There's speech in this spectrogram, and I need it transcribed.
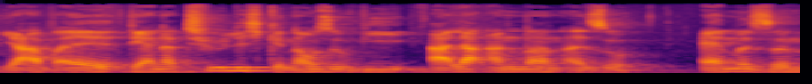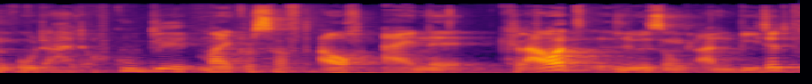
Ja, weil der natürlich genauso wie alle anderen, also Amazon oder halt auch Google, Microsoft auch eine Cloud-Lösung anbietet.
